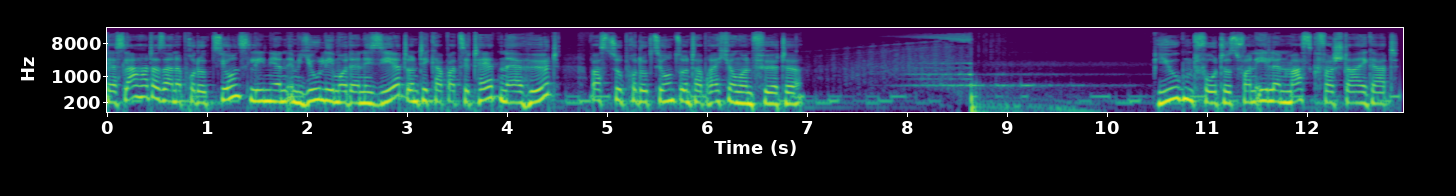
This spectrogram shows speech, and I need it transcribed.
Tesla hatte seine Produktionslinien im Juli modernisiert und die Kapazitäten erhöht, was zu Produktionsunterbrechungen führte. Jugendfotos von Elon Musk versteigert.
